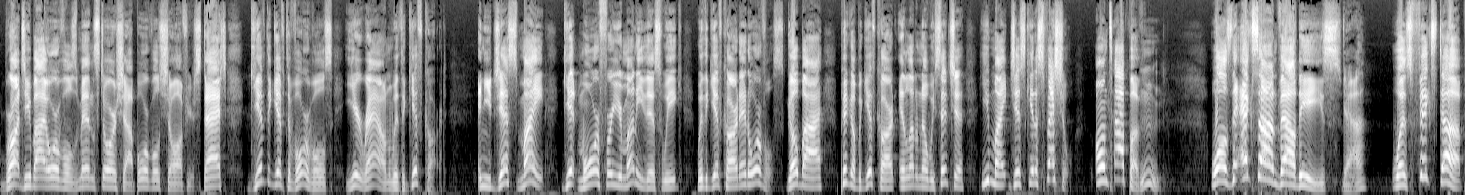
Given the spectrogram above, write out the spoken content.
Brought to you by Orville's Men's Store. Shop Orville's, show off your stash. Give the gift of Orville's year round with a gift card. And you just might get more for your money this week with a gift card at Orville's. Go by, pick up a gift card, and let them know we sent you. You might just get a special on top of it. Whilst the Exxon Valdez Yeah. was fixed up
